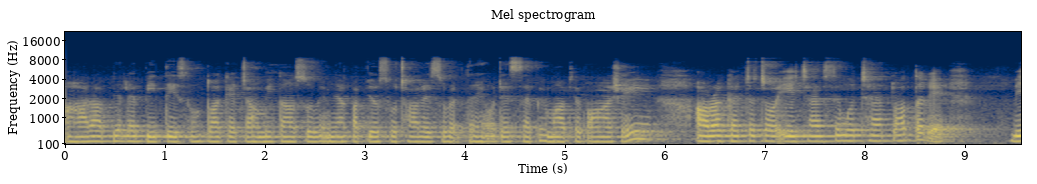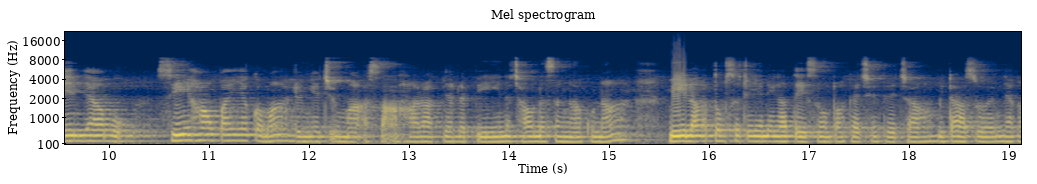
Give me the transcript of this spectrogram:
အာဟာရပြက်လက်ပြီးတည်ဆုံသွားခဲ့ကြောင်းမိသားစုဝင်များကပြောဆိုထားတဲ့ဆိုတဲ့သတင်းဟောတဲ့ဆက်ပြီးမှဖြစ်ပါရှင်။အာရကတတော်အေချမ်းစစ်မှုထမ်းသွားတဲ့မင်းများမှုဈေးဟောင်းပိုင်းရက်ကမှလူငယ်ကျူမှာအစာအာဟာရပြက်လက်ပြီး2025ခုနှစ်မေလ31ရက်နေ့ကတည်ဆုံသွားခဲ့ခြင်းဖြစ်ကြောင်းမိသားစုဝင်များက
